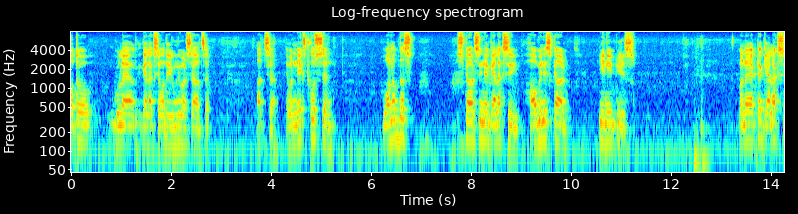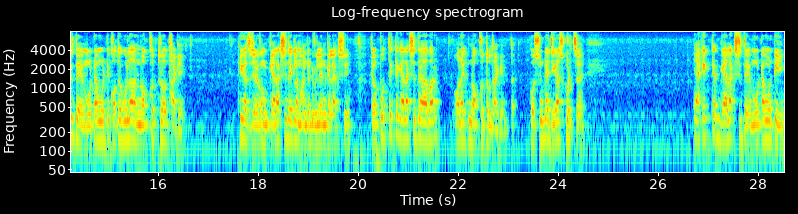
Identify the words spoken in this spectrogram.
কতগুলা গ্যালাক্সি আমাদের ইউনিভার্সে আছে? আচ্ছা এবার next question one of the stars in a galaxy how many star in it is মানে একটা গ্যালাক্সিতে মোটামুটি কতগুলা নক্ষত্র থাকে? ঠিক আছে, যেরকম গ্যালাক্সি দেখলাম হান্ড্রেড বিলিয়ন গ্যালাক্সি তবে প্রত্যেকটা গ্যালাক্সিতে আবার অনেক নক্ষত্র থাকে। কোশ্চেনটা জিজ্ঞাসা করছে এক একটা গ্যালাক্সিতে মোটামুটি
